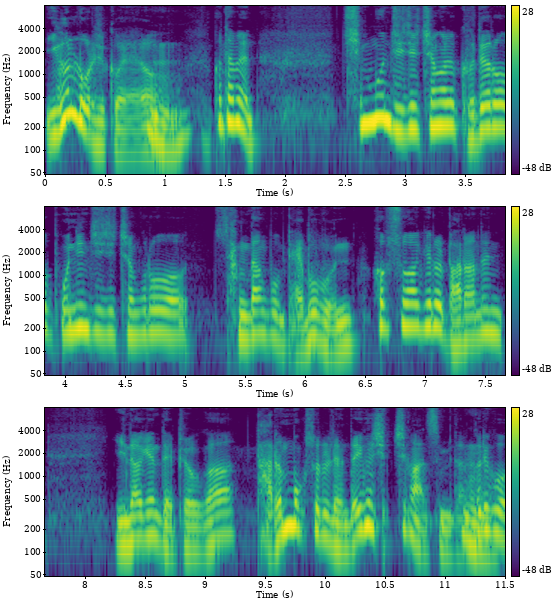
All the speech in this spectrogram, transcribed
이걸 노릴 거예요. 음. 그렇다면 친문 지지층을 그대로 본인 지지층으로 상당 부분 대부분 흡수하기를 바라는 이낙연 대표가 다른 목소리를 낸다. 이건 쉽지가 않습니다. 음. 그리고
